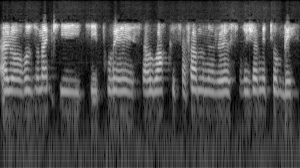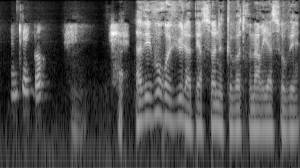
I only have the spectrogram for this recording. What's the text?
Alors, heureusement qu'il pouvait savoir que sa femme ne le laisserait jamais tomber. Bon. Avez-vous revu la personne que votre mari a sauvée?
